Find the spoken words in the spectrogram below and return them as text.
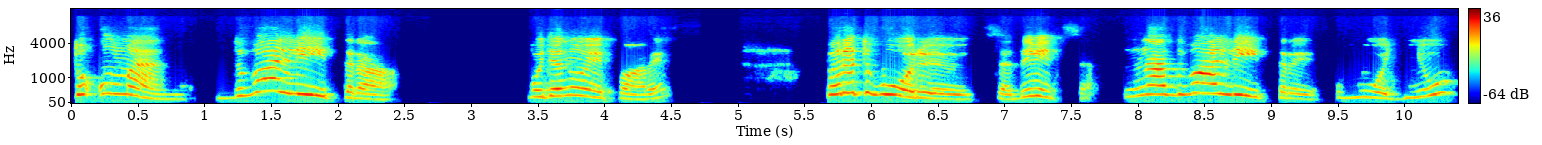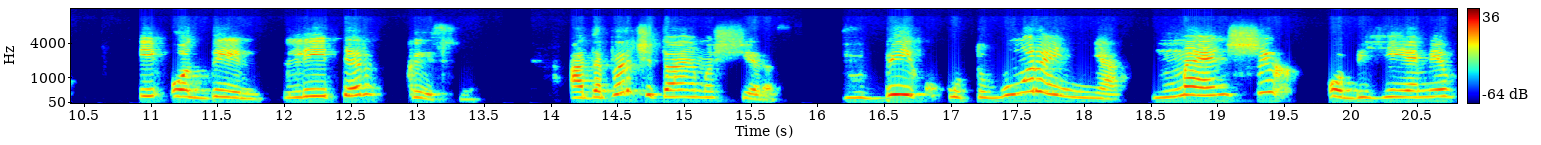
то у мене 2 літра водяної пари перетворюються, дивіться, на 2 літри водню і 1 літр кисню. А тепер читаємо ще раз. В бік утворення менших об'ємів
